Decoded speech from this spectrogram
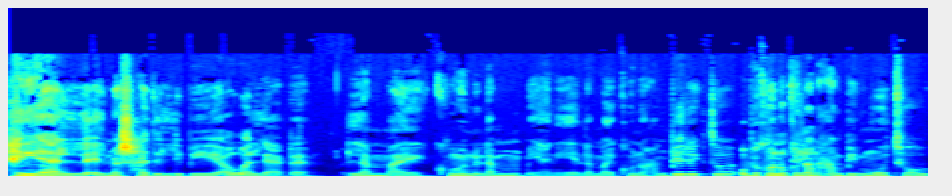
هي ال- المشهد اللي بأول لعبة لما يكون لما يعني لما يكونوا عم بيركضوا وبيكونوا كلهم عم بيموتوا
